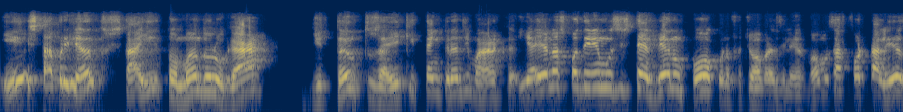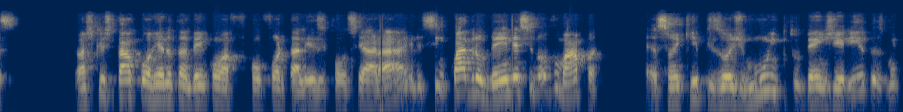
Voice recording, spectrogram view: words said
e está brilhando, está aí tomando o lugar de tantos aí que tem grande marca. E aí nós poderíamos estender um pouco no futebol brasileiro. Vamos à Fortaleza. Eu acho que está ocorrendo também com a com Fortaleza e com o Ceará, eles se enquadram bem nesse novo mapa. É, são equipes hoje muito bem geridas, muito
